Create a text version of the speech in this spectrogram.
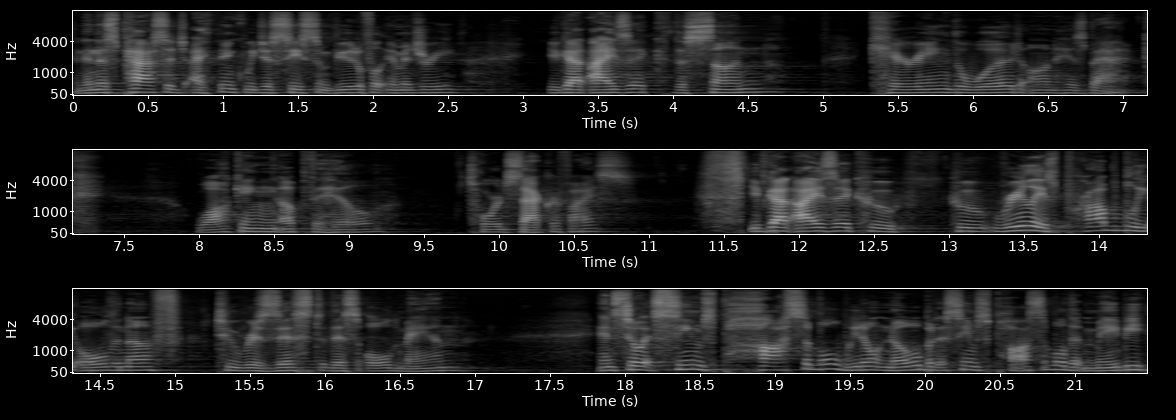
And in this passage, I think we just see some beautiful imagery. You got Isaac, the son, carrying the wood on his back, walking up the hill towards sacrifice. You've got Isaac, who, who really is probably old enough to resist this old man. And so it seems possible, we don't know, but it seems possible that maybe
